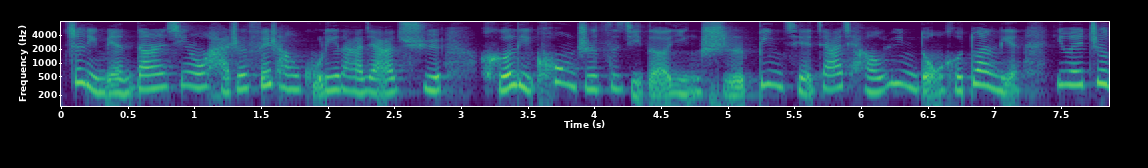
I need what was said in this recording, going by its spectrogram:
这里面当然心荣还是非常鼓励大家去合理控制自己的饮食，并且加强运动和锻炼，因为这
